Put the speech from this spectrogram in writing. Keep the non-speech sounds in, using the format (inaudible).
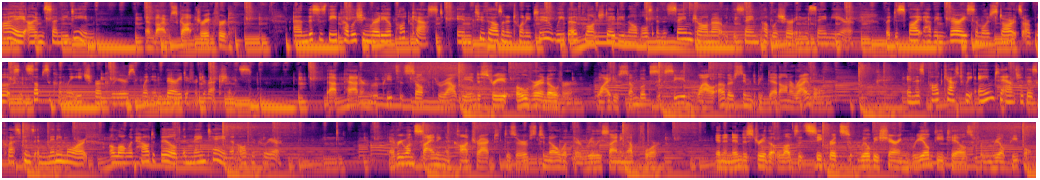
Hi, I'm Sunyi Dean. And I'm Scott Drakeford. And this is the Publishing Rodeo podcast. In 2022, we both launched debut novels in the same genre with the same publisher in the same year. But despite having very similar starts, our books and subsequently each of our careers went in very different directions. That pattern repeats itself throughout the industry over and over. Why do some books succeed while others seem to be dead on arrival? In this podcast, we aim to answer these questions and many more, along with how to build and maintain an author career. Everyone signing a contract deserves to know what they're really signing up for. In an industry that loves its secrets, we'll be sharing real details from real people.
